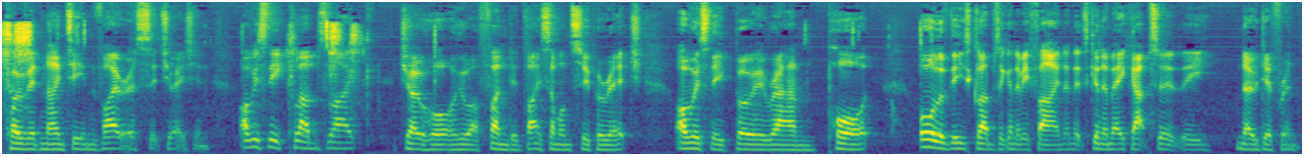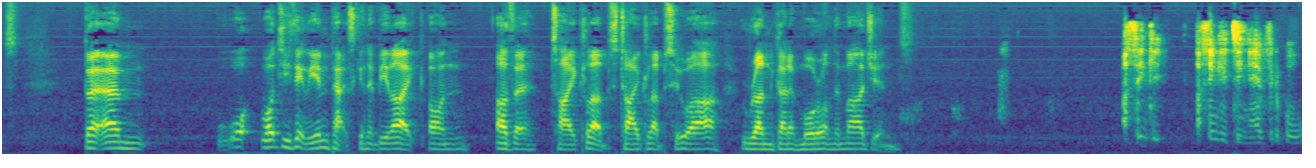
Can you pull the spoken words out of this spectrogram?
COVID nineteen virus situation. Obviously, clubs like Johor, who are funded by someone super rich, obviously Buriram, Port, all of these clubs are going to be fine, and it's going to make absolutely no difference. But um, what what do you think the impact's going to be like on other Thai clubs, Thai clubs who are run kind of more on the margins? I think it, I think it's inevitable,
